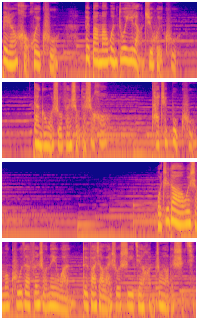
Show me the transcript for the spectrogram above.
被人吼会哭，被爸妈问多一两句会哭，但跟我说分手的时候，他却不哭。我知道为什么哭在分手那晚对发小来说是一件很重要的事情，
